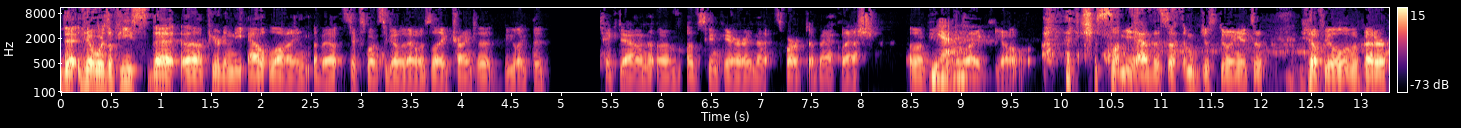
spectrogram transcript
th- there was a piece that uh, appeared in the outline about six months ago that was like trying to be like the takedown of of skincare, and that sparked a backlash people yeah. are like, you know, just let me have this. I'm just doing it to you know feel a little bit better.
